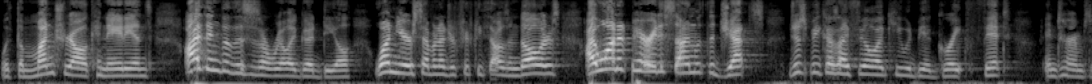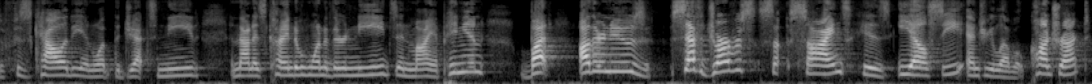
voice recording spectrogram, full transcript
with the Montreal Canadiens. I think that this is a really good deal. One year, $750,000. I wanted Perry to sign with the Jets just because I feel like he would be a great fit in terms of physicality and what the Jets need, and that is kind of one of their needs, in my opinion. But other news Seth Jarvis s- signs his ELC entry level contract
